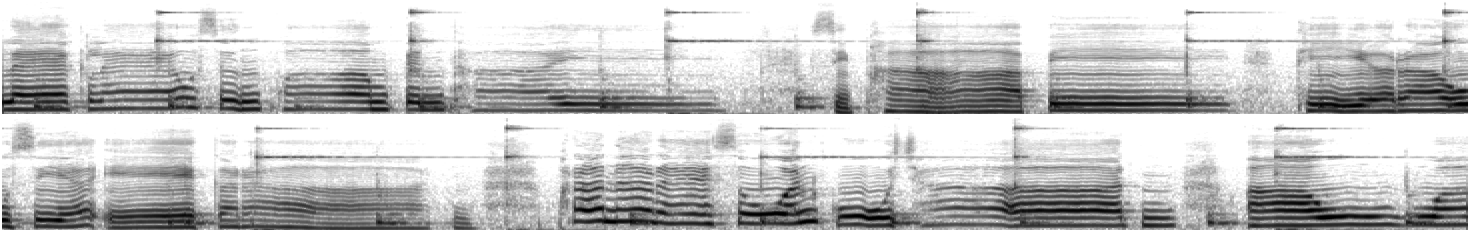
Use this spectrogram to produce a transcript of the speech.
แหลกแล้วซึ่งความเป็นไทย สิบห้าปี ที่เราเสียเอกราชพ ระนเรศวรกูชาติ เอาไว้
